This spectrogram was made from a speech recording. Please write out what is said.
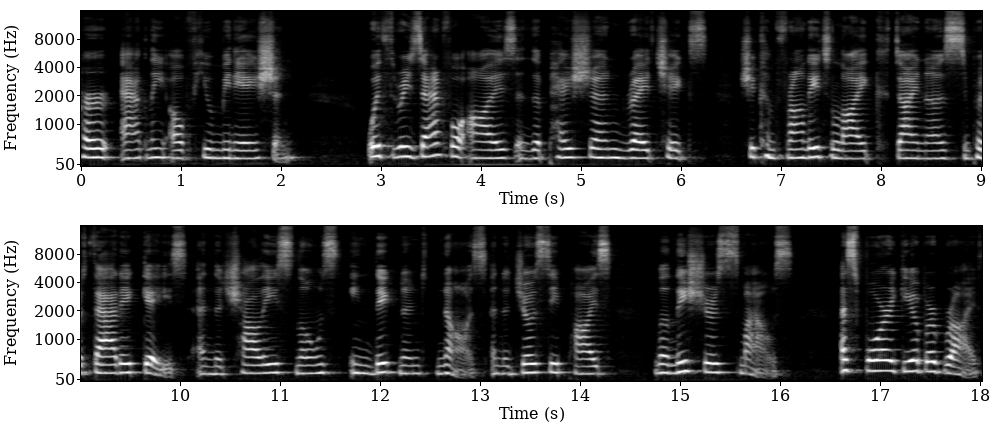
her agony of humiliation. With resentful eyes and the patient red cheeks, she confronted like Dinah's sympathetic gaze and Charlie Sloane's indignant nods and Josie Pye's malicious smiles. As for Gilbert Blythe,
